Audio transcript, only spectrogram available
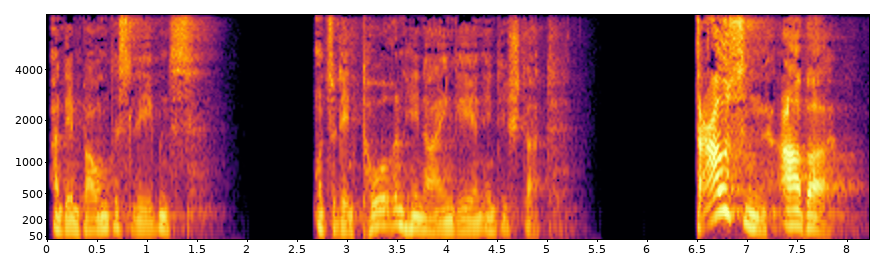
an dem Baum des Lebens und zu den Toren hineingehen in die Stadt. Draußen aber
